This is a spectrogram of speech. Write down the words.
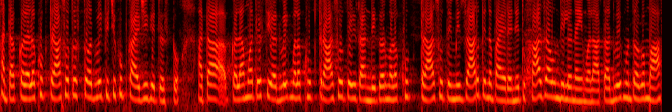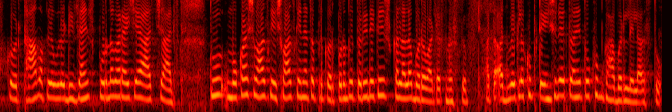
आता कलाला खूप त्रास होत असतो अद्वैत तिची खूप काळजी घेत असतो. आता कला म्हणत असते अद्वैत मला खूप त्रास होते चांदेकर मला खूप त्रास होते मी जात होते ना पायऱ्याने तू का जाऊन दिलं नाही मला? आता अद्वैत म्हणतो अगं माफ कर थांब आपल्या उद्या डिझाईन्स पूर्ण करायचे आहे आजच्या आज. तू मोकळा श्वास घे श्वास घेण्याचा प्रयत्न कर परंतु तरी देखील कलाला बरं वाटत नसतं. आता अद्वैतला खूप टेन्शन येतं आणि तो खूप घाबरलेला असतो.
